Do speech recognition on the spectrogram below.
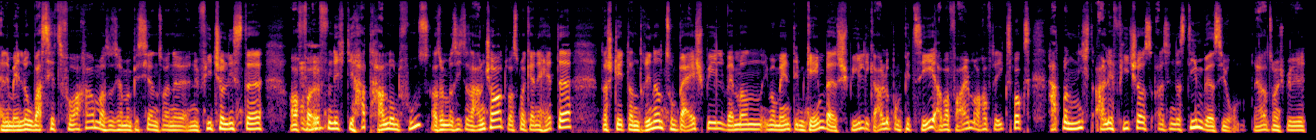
eine Meldung, was sie jetzt vorhaben. Also sie haben ein bisschen so eine, eine Feature-Liste auch mhm. veröffentlicht, die hat Hand und Fuß. Also wenn man sich das anschaut, was man gerne hätte, da steht dann drinnen, zum Beispiel, wenn man im Moment im Game Pass spielt, egal ob am PC, aber vor allem auch auf der Xbox, hat man nicht alle Features als in der Steam-Version. Ja, zum Beispiel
